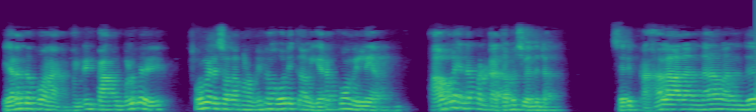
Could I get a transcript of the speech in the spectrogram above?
இறந்து போறான் அப்படின்னு பார்க்கும் பொழுது உண்மையில சொல்ல போனோம் அப்படின்னா ஹோலிகாவை இறக்கவும் இல்லையா? அவளும் என்ன பண்ணிட்டா? தப்பிச்சு வந்துட்டான் சரி பிரகலாதன் தான் வந்து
